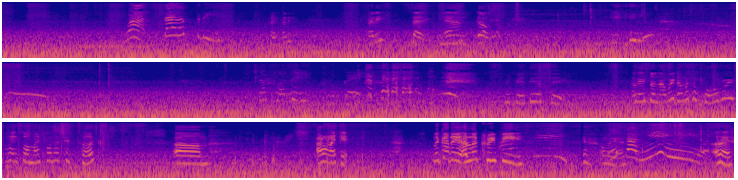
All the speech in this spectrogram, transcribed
One, two, three. Okay, ready? Ready? Set. And go. okay. Okay, I think that's it. Okay, so so now we're done with the Polaroid. Okay, so my photo she took. Um, I don't like it. Look at it. I look creepy. Oh my god. Okay.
